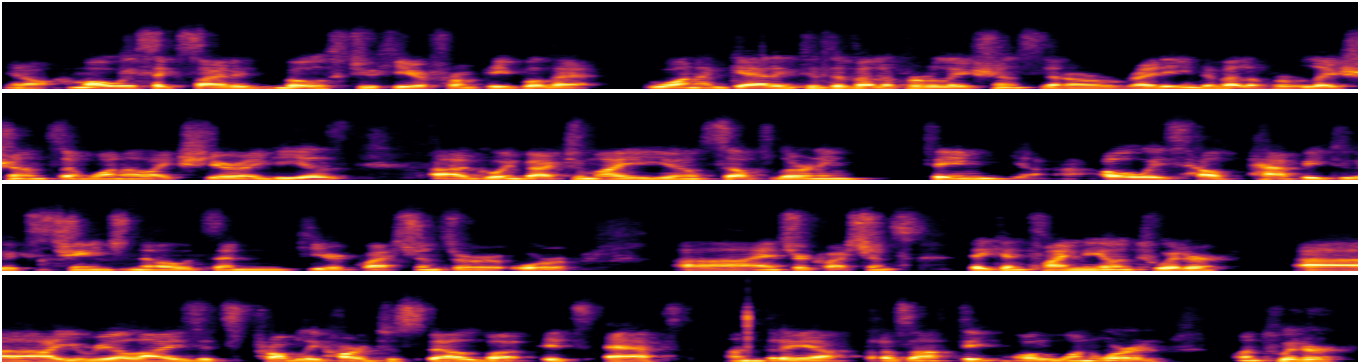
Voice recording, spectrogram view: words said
you know, I'm always excited both to hear from people that want to get into developer relations that are already in developer relations and want to like share ideas. Uh, going back to my you know self-learning thing always help happy to exchange notes and hear questions or or uh, answer questions. They can find me on twitter. Uh, i realize it's probably hard to spell but it's at andrea Trasatti, all one word on twitter.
